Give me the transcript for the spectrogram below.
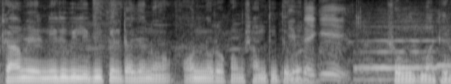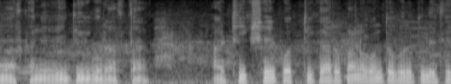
গ্রামের নিরিবিলি বিকেলটা যেন অন্যরকম শান্তিতে ভরা। সবুজ মাঠের মাঝখানে এই দীর্ঘ রাস্তা আর ঠিক সেই পথটিকে আরও প্রাণবন্ত করে তুলেছে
